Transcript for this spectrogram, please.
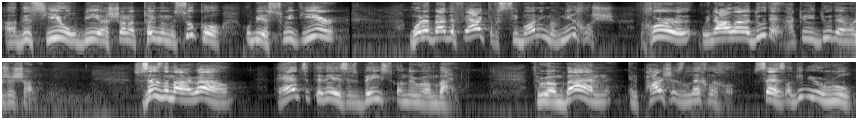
uh, this year will be a Shana Toimim Mesuko, will be a sweet year. What about the fact of simonim, of nichush? We're not allowed to do that. How can you do that in Rosh Hashanah? So says the Maharal, the answer to this is based on the Ramban. The Ramban in Parshas Lech Lecha says, I'll give you a rule.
